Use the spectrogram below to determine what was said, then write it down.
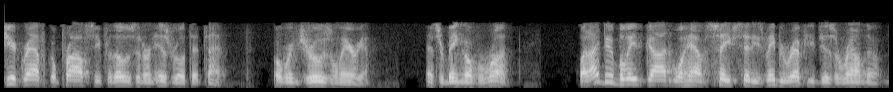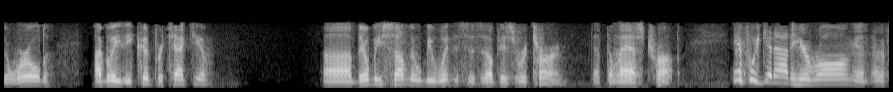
geographical prophecy for those that are in Israel at that time over in Jerusalem area as they're being overrun. But I do believe God will have safe cities, maybe refuges around the, the world. I believe He could protect you. Uh, there'll be some that will be witnesses of His return at the last trump. If we get out of here wrong, and if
